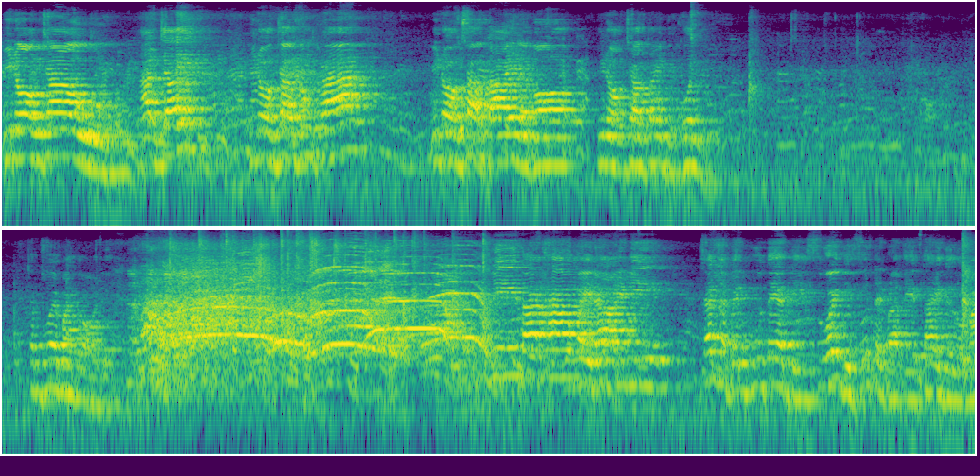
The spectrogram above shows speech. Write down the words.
พี่น้องเจ้าท่านใจ พี่น้องเจ้าต้องพรา พี่น้องชาวใต้แล้วก็พี่น้องชาวไทยทุกคนฉันช่วยมาน่อยดินี่ถ้าเข้าไปได้นี่ฉันจะเป็นผู้เต้นที่สวยที่สุดในประเทศไทยเธอรู้ไหม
